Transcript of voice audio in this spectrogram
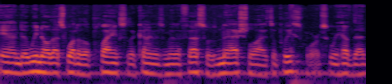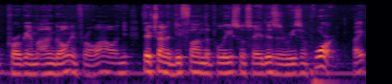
and uh, we know that's one of the planks of the Communist Manifesto is nationalize the police force. We have that program ongoing for a while, and they're trying to defund the police and say this is a reason for it, right?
